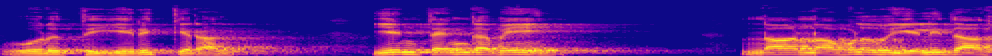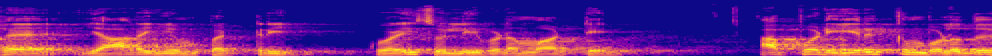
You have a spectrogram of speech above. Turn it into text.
ஒருத்தி இருக்கிறாள். என் தங்கமே நான் அவ்வளவு எளிதாக யாரையும் பற்றி குறை சொல்லிவிட மாட்டேன். அப்படி இருக்கும் பொழுது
